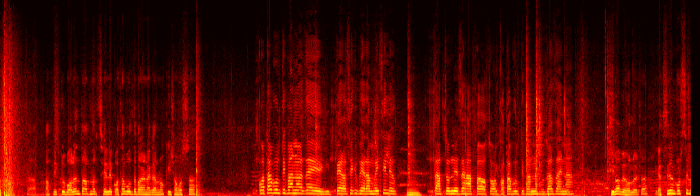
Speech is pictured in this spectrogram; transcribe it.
আচ্ছা আচ্ছা, আপনি একটু বলেন তো আপনার ছেলে কথা বলতে পারে না কেন? কি সমস্যা? কথা বলতে পার না যে পেরা থেকে ব্যারাম হয়েছিল। তার জন্য যে হাত পা অচল কথা বলতে পার না বোঝা যায় না। কীভাবে হলো এটা? অ্যাক্সিডেন্ট করছিল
